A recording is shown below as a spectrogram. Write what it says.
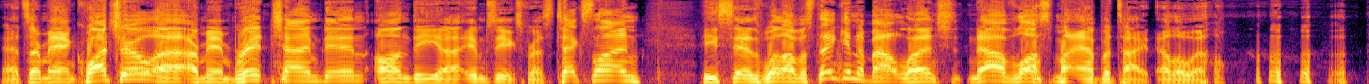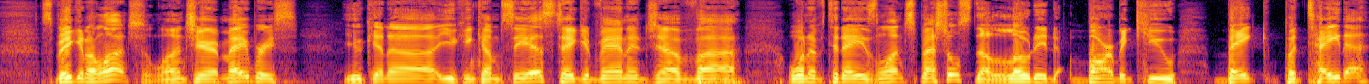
That's our man Quattro. Uh, our man Brent chimed in on the uh, MC Express text line. He says, Well, I was thinking about lunch. Now I've lost my appetite. LOL. Speaking of lunch, lunch here at Mabry's. You can uh, you can come see us. Take advantage of uh, one of today's lunch specials, the loaded barbecue baked potato.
